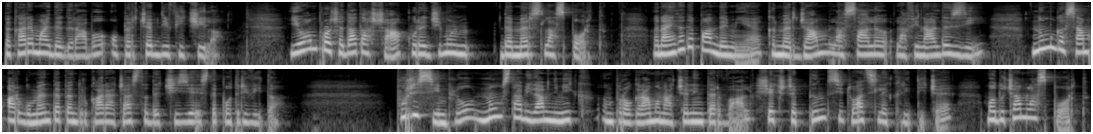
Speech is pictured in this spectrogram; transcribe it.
pe care mai degrabă o percep dificilă. Eu am procedat așa cu regimul de mers la sport – Înainte de pandemie, când mergeam la sală la final de zi, nu îmi găseam argumente pentru care această decizie este potrivită. Pur și simplu, nu îmi stabileam nimic în program în acel interval și, exceptând situațiile critice, mă duceam la sport,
